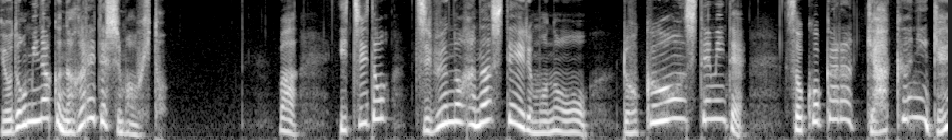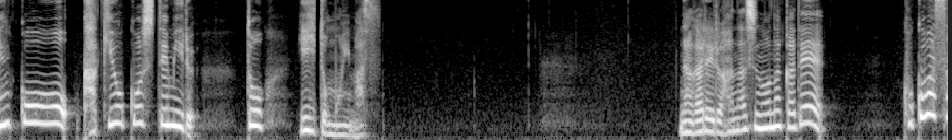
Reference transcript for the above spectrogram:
よどみなく流れてしまう人。は一度自分の話しているものを録音してみてそこから逆に原稿を書き起こしてみるといいと思います。流れる話の中でここはさ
